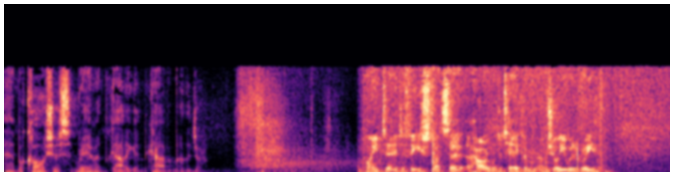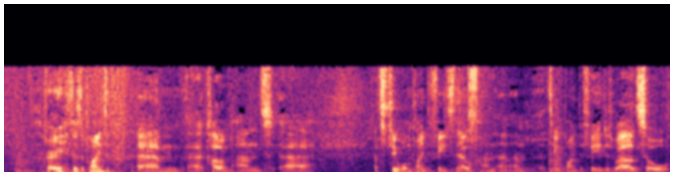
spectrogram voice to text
uh, but cautious Raymond Galligan, the Cavan manager. Point uh, defeat, that's a, a, hard one to take, I'm, I'm, sure you would agree. Very disappointing, um, uh, and uh, that's two one point defeats now and, and, and, a two point defeat as well, so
